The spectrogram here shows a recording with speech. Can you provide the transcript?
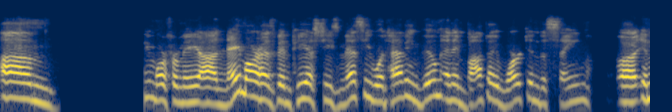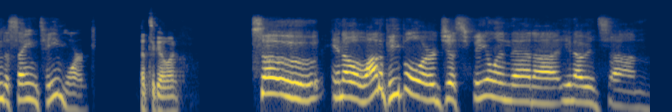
Um a few more for me uh neymar has been psg's messi would having them and mbappe work in the same uh in the same teamwork That's a good one. so, you know, a lot of people are just feeling that uh, you know, it's um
